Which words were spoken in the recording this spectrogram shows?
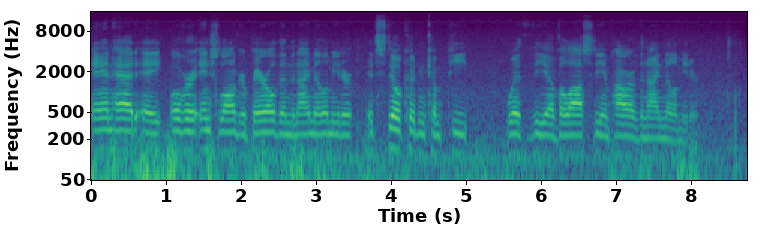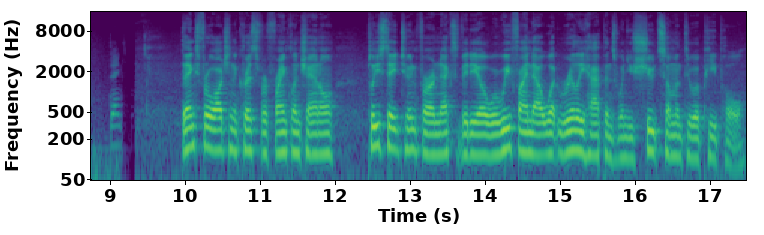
and had a over an inch longer barrel than the 9 millimeter, it still couldn't compete with the uh, velocity and power of the 9 millimeter. Thanks. Thanks for watching the Christopher Franklin channel. Please stay tuned for our next video where we find out what really happens when you shoot someone through a peephole.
